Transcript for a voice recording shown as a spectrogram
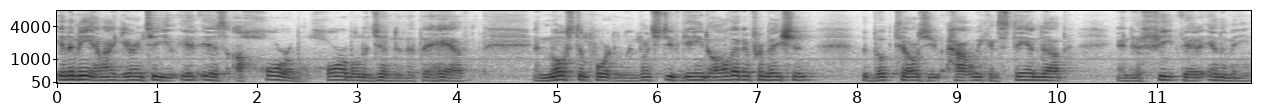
enemy, and I guarantee you it is a horrible, horrible agenda that they have. And most importantly, once you've gained all that information, the book tells you how we can stand up and defeat that enemy,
